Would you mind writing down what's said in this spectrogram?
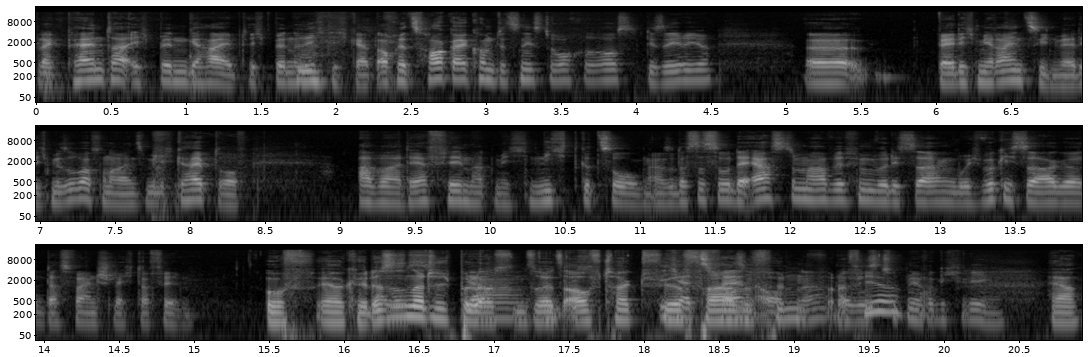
Black Panther, ich bin gehypt. Ich bin mhm. richtig gehypt. Auch jetzt Hawkeye kommt jetzt nächste Woche raus, die Serie. Äh, werde ich mir reinziehen, werde ich mir sowas von reinziehen, bin ich gehypt drauf. Aber der Film hat mich nicht gezogen. Also das ist so der erste Marvel-Film, würde ich sagen, wo ich wirklich sage, das war ein schlechter Film. Uff, ja, okay, das also ist natürlich belastend, ja, so als Auftakt für als Phase 5 ne? oder also 4. Das tut mir wirklich weh. Ja.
